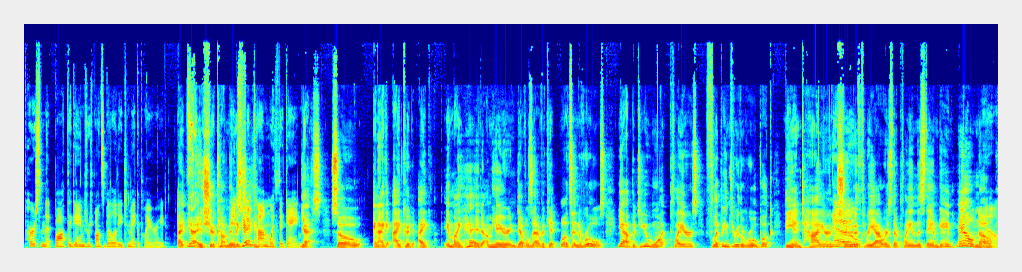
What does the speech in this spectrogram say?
person that bought the game's responsibility to make a player aid. I, yeah, it should come in It the game. It should come with the game. Yes. So, and I, I could, I, in my head, I'm hearing devil's advocate. Well, it's in the rules. Yeah, but do you want players flipping through the rule book the entire No. two to three hours they're playing this damn game? Hell no. No.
